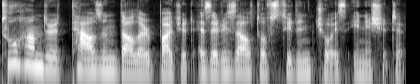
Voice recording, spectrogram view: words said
$200,000 budget as a result of Student Choice Initiative.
